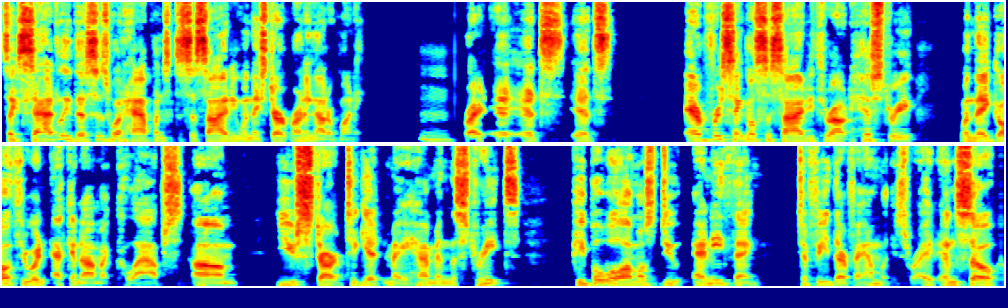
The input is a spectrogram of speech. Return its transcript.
It's like sadly, this is what happens to society when they start running out of money Hmm. right? It, it's it's every single society throughout history when they go through an economic collapse, um, you start to get mayhem in the streets. People will almost do anything to feed their families, right? And so,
